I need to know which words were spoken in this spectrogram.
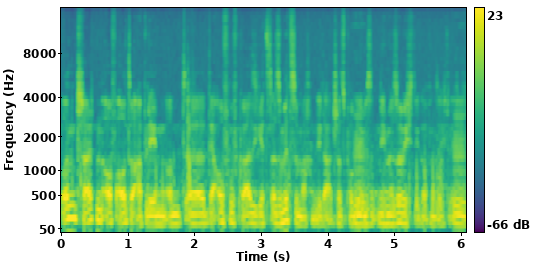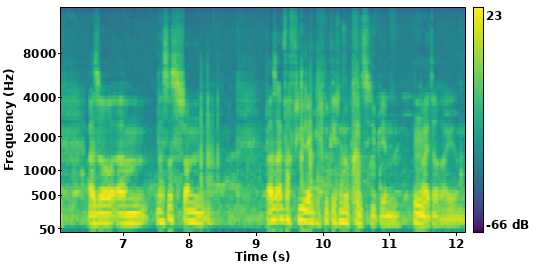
und schalten auf Auto ablehnen und äh, der Aufruf quasi jetzt also mitzumachen. Die Datenschutzprobleme sind nicht mehr so wichtig offensichtlich. Also ähm, das ist schon, da ist einfach viel, denke ich, wirklich nur Prinzipienreiterei und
